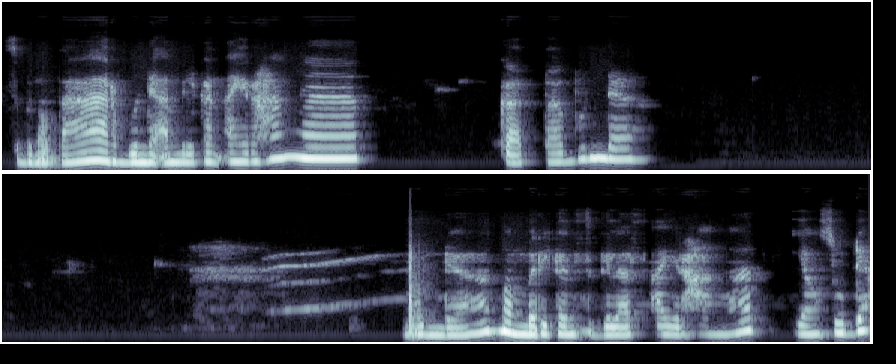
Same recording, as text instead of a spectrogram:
Sebentar, Bunda ambilkan air hangat. Kata Bunda. Bunda memberikan segelas air hangat yang sudah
